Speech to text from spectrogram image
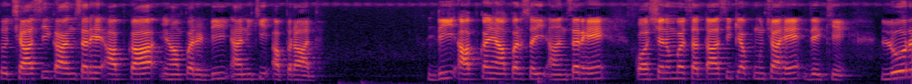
तो छियासी का आंसर है आपका यहाँ पर डी यानी कि अपराध। डी आपका यहाँ पर सही आंसर है। क्वेश्चन नंबर सतासी क्या पूछा है? देखिए, लोर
